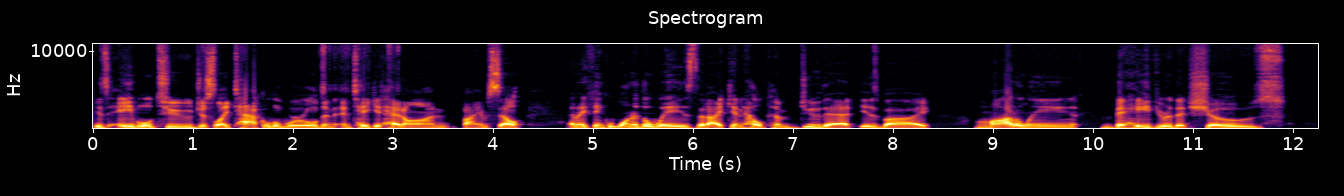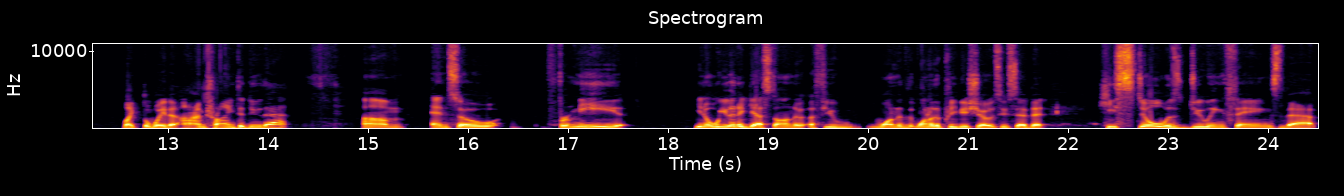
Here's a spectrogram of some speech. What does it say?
is able to just like tackle the world and, and take it head on by himself. And I think one of the ways that I can help him do that is by modeling behavior that shows like the way that I'm trying to do that. Um, and so for me, you know, we had a guest on a, a few one of the one of the previous shows who said that he still was doing things that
